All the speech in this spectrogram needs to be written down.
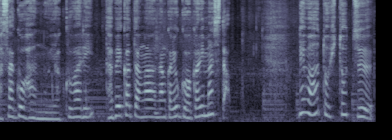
朝ごはんの役割食べ方がなんかよくわかりましたではあと一つ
